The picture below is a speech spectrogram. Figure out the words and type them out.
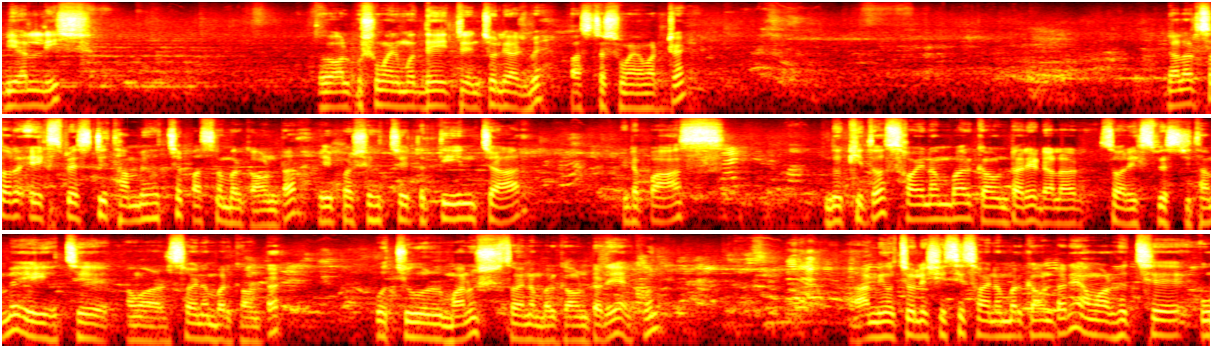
বিয়াল্লিশ। তো অল্প সময়ের মধ্যেই ট্রেন চলে আসবে, পাঁচটার সময় আমার ট্রেন। ডলারসর এক্সপ্রেসটি থামবে হচ্ছে পাঁচ নম্বর কাউন্টার। এই পাশে হচ্ছে এটা তিন, চার, এটা পাঁচ। দুঃখিত, ছয় নম্বর কাউন্টারে ডলার সর এক্সপ্রেসটি থামবে। এই হচ্ছে আমার ছয় নম্বর কাউন্টার। প্রচুর মানুষ ছয় নম্বর কাউন্টারে এখন। আমিও চলে এসেছি ছয় নম্বর কাউন্টারে। আমার হচ্ছে ও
